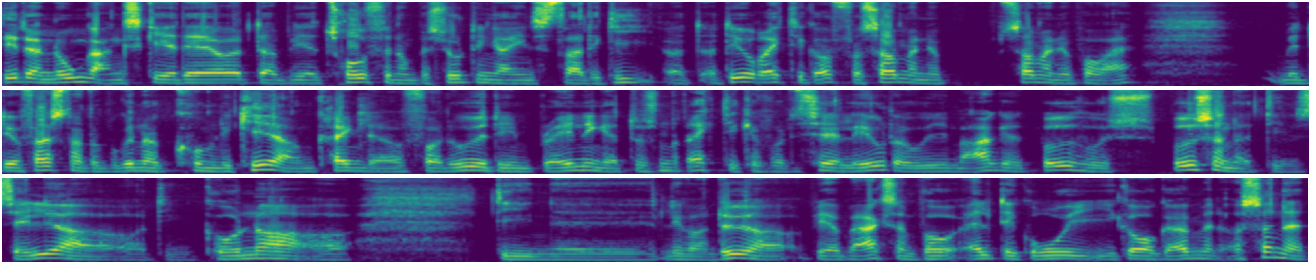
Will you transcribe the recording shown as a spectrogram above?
det, der nogle gange sker, det er jo, at der bliver truffet nogle beslutninger i en strategi, og, og det er jo rigtig godt, for så er, man jo, så er man jo på vej. Men det er jo først, når du begynder at kommunikere omkring det og få det ud af din branding, at du sådan rigtig kan få det til at leve derude i markedet. Både, hos, både sådan, at dine sælgere og dine kunder og dine øh, leverandører bliver opmærksom på alt det gode, I går og gør, men også sådan, at,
